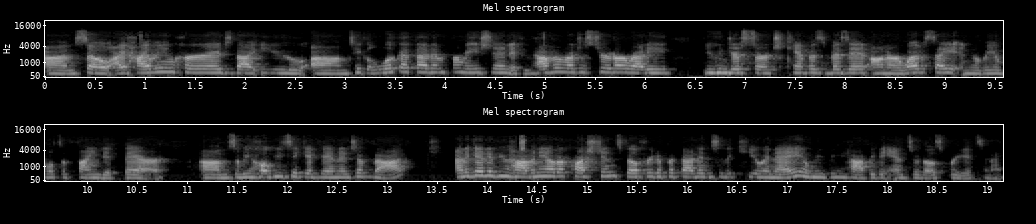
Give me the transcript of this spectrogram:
Um, so I highly encourage that you um, take a look at that information. If you haven't registered already, you can just search campus visit on our website and you'll be able to find it there. Um, so we hope you take advantage of that. And again, if you have any other questions, feel free to put that into the Q&A and we'd be happy to answer those for you tonight.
